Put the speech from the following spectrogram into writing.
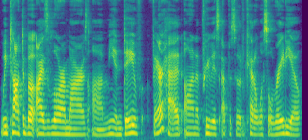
We talked about Eyes of Laura Mars on me and Dave Fairhead on a previous episode of Kettle Whistle Radio.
